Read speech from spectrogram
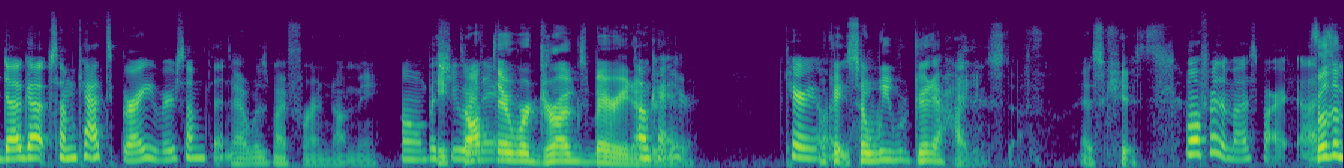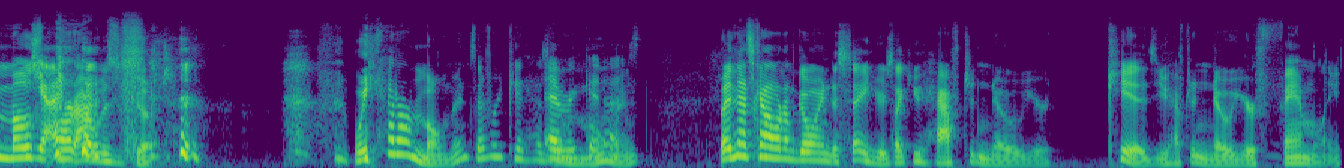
dug up some cat's grave or something? That was my friend, not me. oh, but he you thought were there. there were drugs buried under Okay. there. Carry on. Okay, so we were good at hiding stuff as kids. Well, for the most part. Uh, For the most yeah. part, I was good. we had our moments. Every kid has Every their kid moment. has. But and that's kind of what I'm going to say here. Is like you have to know your kids. You have to know your family,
